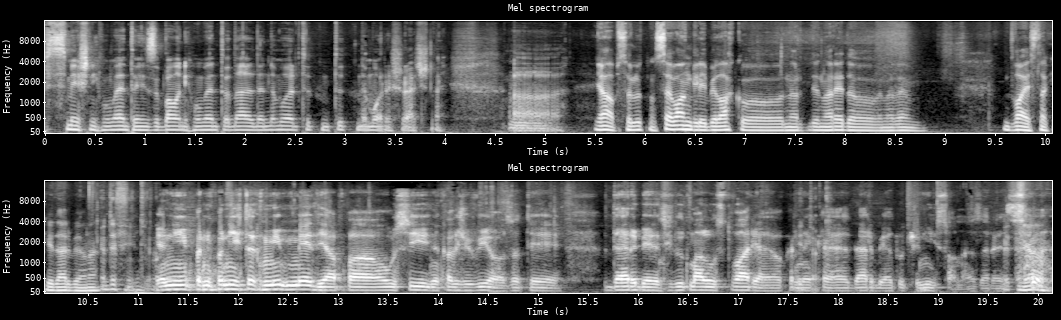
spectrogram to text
smešnih momentov in zabavnih momentov dal, da ne, more, tudi, tudi ne moreš reči. Ne. Uh, Ja, absolutno. Vse v Angliji bi lahko nared- naredil, ne vem, 20 takih derbijev. ne. definitivno. Ja, ni, pri, pri njih teh medija, pa vsi nekako živijo za te derbije si tudi malo ustvarjajo, ker neke derbije tudi če niso. Ne, ja.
